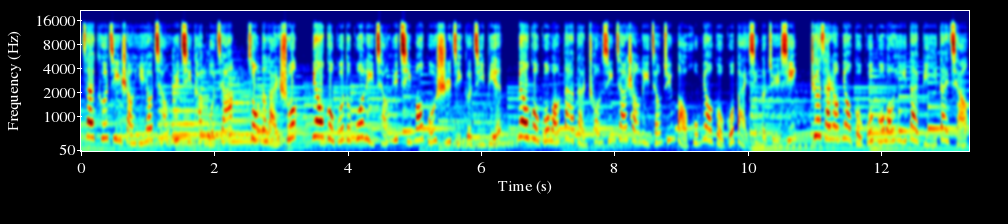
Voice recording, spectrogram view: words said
在科技上也要强于其他国家。总的来说，妙狗国的锅里。强于奇猫国十几个级别。妙狗国王大胆创新，加上丽将军保护妙狗国百姓的决心，这才让妙狗国国王一代比一代强。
